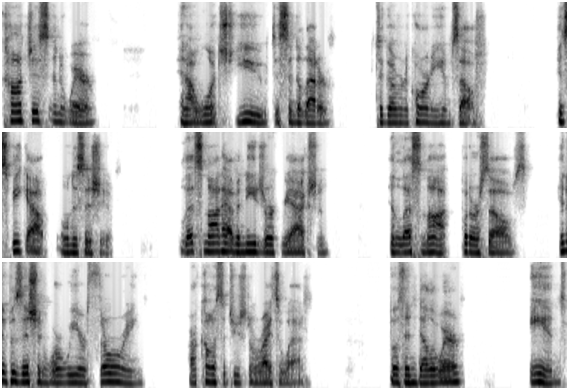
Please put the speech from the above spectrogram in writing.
conscious and aware and I want you to send a letter to Governor Carney himself and speak out on this issue. Let's not have a knee jerk reaction and let's not put ourselves in a position where we are throwing our constitutional rights away, both in Delaware and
